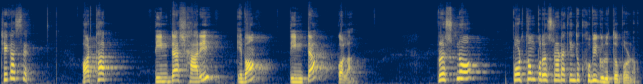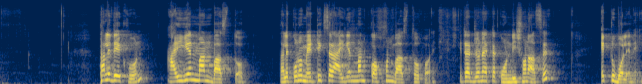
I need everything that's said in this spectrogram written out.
ঠিক আছে? অর্থাৎ তিনটা সারি এবং তিনটা কলাম। প্রশ্ন, প্রথম প্রশ্নটা কিন্তু খুবই গুরুত্বপূর্ণ। তাহলে দেখুন, আইগেন মান বাস্তব। তাহলে কোনো ম্যাট্রিক্সের আইগেন মান কখন বাস্তব হয়? এটার জন্য একটা কন্ডিশন আছে, একটু বলে নেই।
